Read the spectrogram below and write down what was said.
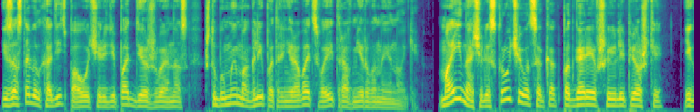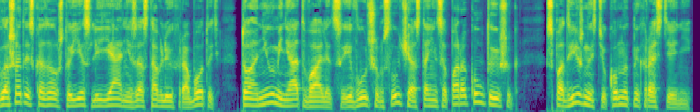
и заставил ходить по очереди, поддерживая нас, чтобы мы могли потренировать свои травмированные ноги. Мои начали скручиваться, как подгоревшие лепешки, и глашатый сказал, что если я не заставлю их работать, то они у меня отвалятся, и в лучшем случае останется пара култышек с подвижностью комнатных растений.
